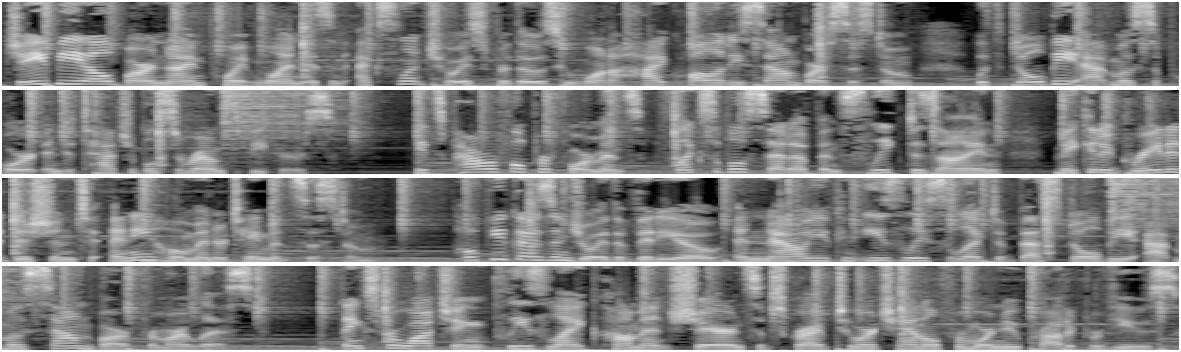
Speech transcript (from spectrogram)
JBL Bar 9.1 is an excellent choice for those who want a high-quality soundbar system with Dolby Atmos support and detachable surround speakers. Its powerful performance, flexible setup, and sleek design make it a great addition to any home entertainment system. Hope you guys enjoy the video, and now you can easily select a best Dolby Atmos soundbar from our list. Thanks for watching, please like, comment, share, and subscribe to our channel for more new product reviews.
